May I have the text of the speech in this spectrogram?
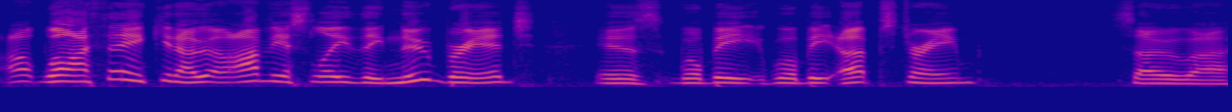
Uh, well, I think you know. Obviously, the new bridge is will be will be upstream, so uh,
